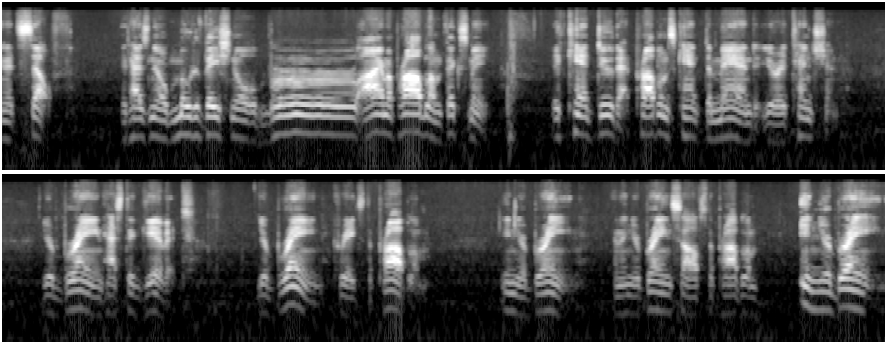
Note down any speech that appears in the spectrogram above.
in itself. It has no motivational, I'm a problem, fix me. It can't do that. Problems can't demand your attention. Your brain has to give it. Your brain creates the problem in your brain. And then your brain solves the problem in your brain.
